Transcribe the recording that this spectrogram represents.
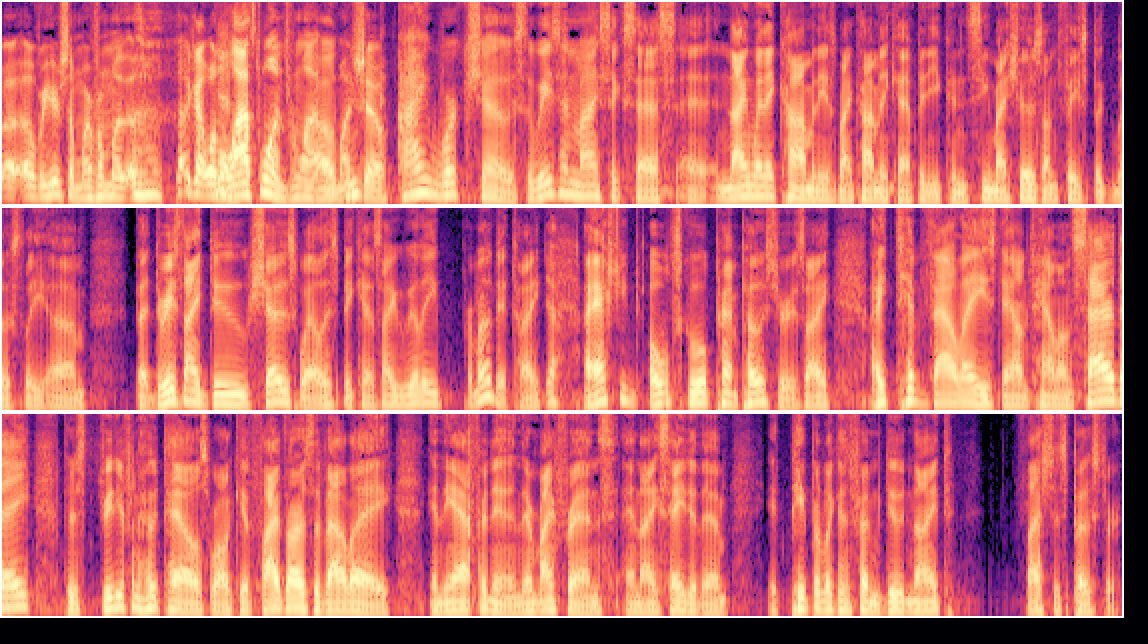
uh, over here somewhere from. Uh, I got one of the last ones from la- Oh, my show. I work shows. The reason my success, uh, Nine Comedy is my comedy company. You can see my shows on Facebook mostly. Um, but the reason I do shows well is because I really promote it. I, Yeah. I actually old school print posters. I, I tip valets downtown on Saturday. There's three different hotels where I'll give five dollars a valet in the afternoon. They're my friends, and I say to them, if people are looking for them to do tonight, flash this poster.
